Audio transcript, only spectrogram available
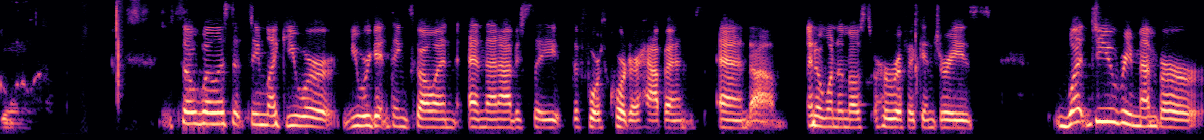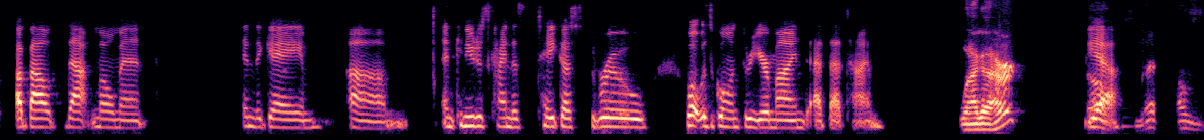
going on. So Willis, it seemed like you were you were getting things going, and then obviously the fourth quarter happens, and um, I know one of the most horrific injuries. What do you remember about that moment in the game? Um, and can you just kind of take us through what was going through your mind at that time? When I got hurt? Oh, yeah. Oh, man, I was,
